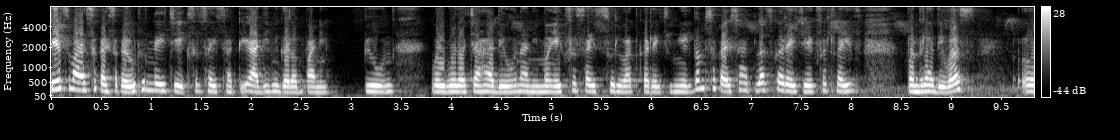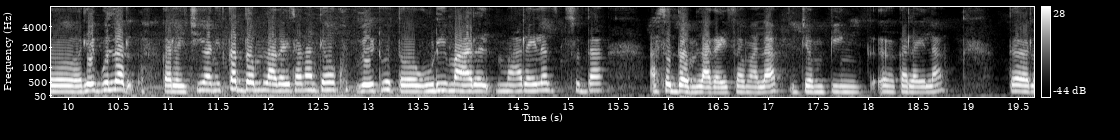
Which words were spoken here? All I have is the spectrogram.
तेच मला सकाळी सकाळी उठून द्यायची एक्सरसाईजसाठी आधी मी गरम पाणी पिऊन वैभवला चहा देऊन आणि मग एक्सरसाइज सुरुवात करायची. मी एकदम सकाळी सातलाच करायची एक्सरसाइज पंधरा दिवस. रेग्युलर करायची आणि इतका दम लागायचा ना तेव्हा खूप वेट होतं. उडी मार मारायला सुद्धा असं दम लागायचा मला जम्पिंग करायला. तर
